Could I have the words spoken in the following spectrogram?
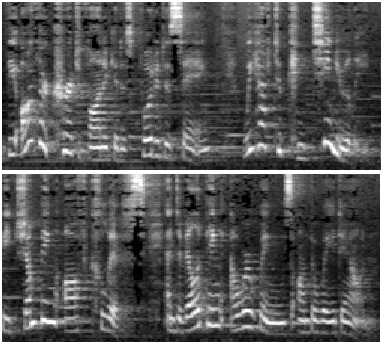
The author Kurt Vonnegut is quoted as saying, We have to continually be jumping off cliffs and developing our wings on the way down.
